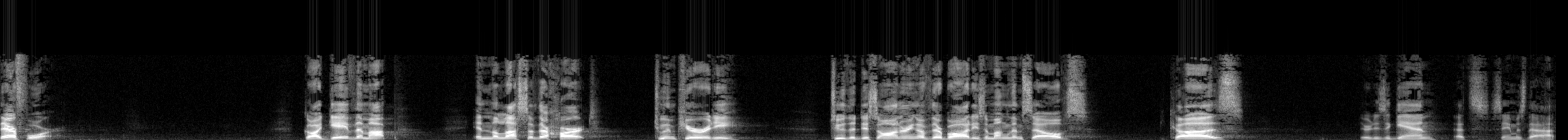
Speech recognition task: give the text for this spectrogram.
Therefore, God gave them up in the lust of their heart to impurity, to the dishonoring of their bodies among themselves, because, there it is again, that's same as that.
